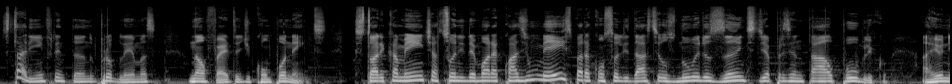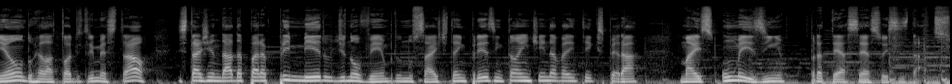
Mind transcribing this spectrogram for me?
estaria enfrentando problemas na oferta de componentes. Historicamente, a Sony demora quase um mês para consolidar seus números antes de apresentar ao público. A reunião do relatório trimestral está agendada para 1 de novembro no site da empresa, então a gente ainda vai ter que esperar mais um mêsinho para ter acesso a esses dados.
